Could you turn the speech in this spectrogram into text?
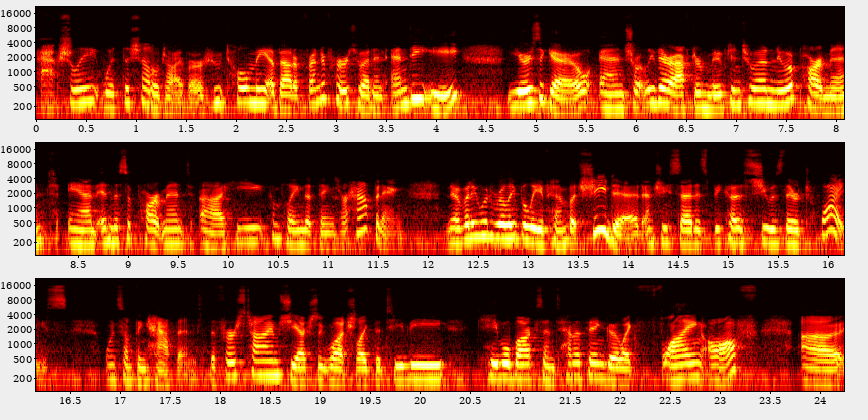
actually with the shuttle driver who told me about a friend of hers who had an NDE years ago and shortly thereafter moved into a new apartment. And in this apartment, uh, he complained that things were happening. Nobody would really believe him, but she did. And she said it's because she was there twice when something happened. The first time she actually watched like the TV cable box antenna thing go like flying off. Uh,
